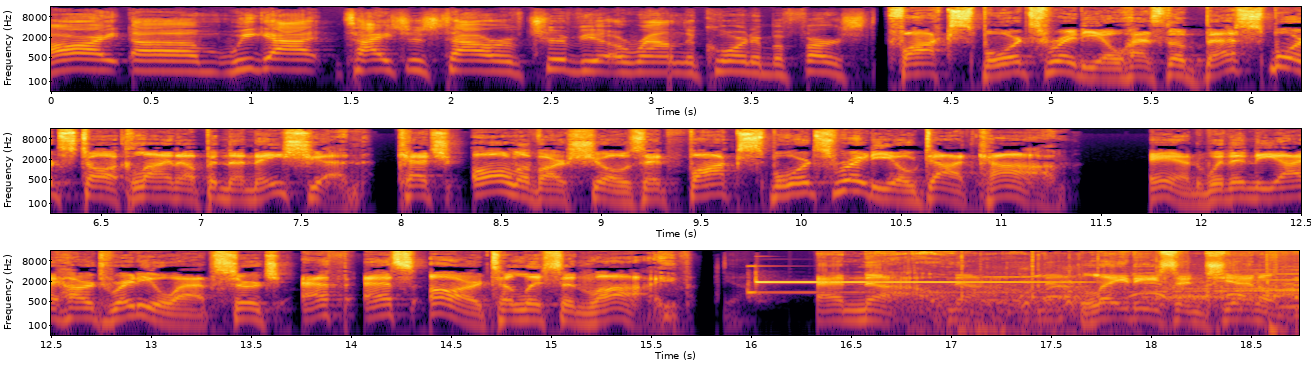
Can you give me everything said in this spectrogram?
All right, um, we got Teichert's Tower of Trivia around the corner, but first, Fox Sports Radio has the best sports talk lineup in the nation. Catch all of our shows at foxsportsradio.com. And within the iHeartRadio app, search FSR to listen live. And now, ladies and gentlemen,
